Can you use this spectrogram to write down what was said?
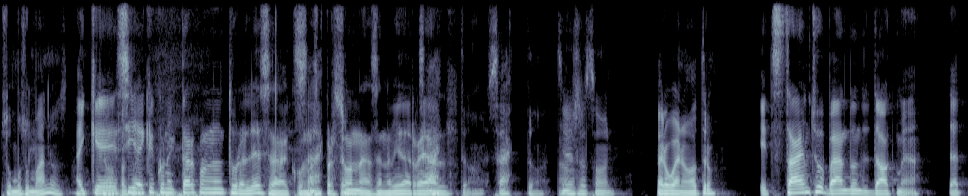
somos humanos. ¿no? Hay ¿Qué va que, sí, hay que conectar con la naturaleza, con las Exacto. personas en la vida real. Exacto, exacto. Tienes razón. Pero bueno, otro. It's time to abandon the dogma that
